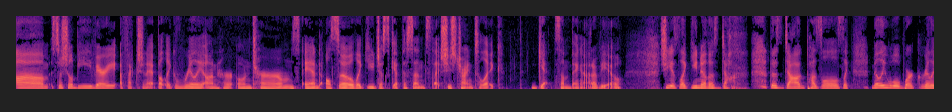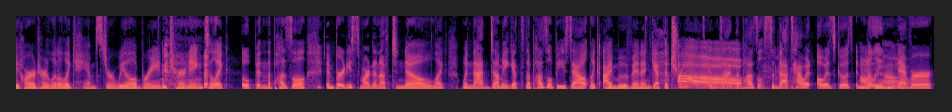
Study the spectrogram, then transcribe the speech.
Um, so she'll be very affectionate, but like really on her own terms. And also, like, you just get the sense that she's trying to like get something out of you. She is like, you know, those dog, those dog puzzles. Like, Millie will work really hard, her little like hamster wheel brain turning to like open the puzzle. And Birdie's smart enough to know, like, when that dummy gets the puzzle piece out, like, I move in and get the treat that's inside the puzzle. So that's how it always goes. And Millie no. never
